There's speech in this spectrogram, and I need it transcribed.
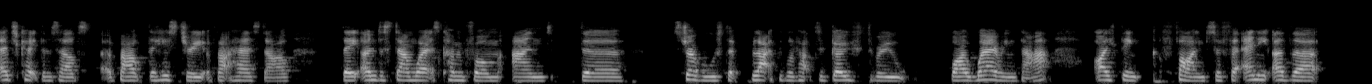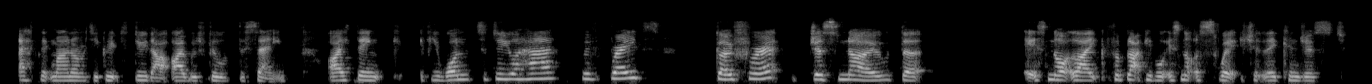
educated themselves about the history of that hairstyle, they understand where it's come from and the struggles that black people have had to go through by wearing that, I think fine. So for any other ethnic minority group to do that, I would feel the same. I think if you want to do your hair with braids, go for it. Just know that it's not like for black people it's not a switch that they can just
